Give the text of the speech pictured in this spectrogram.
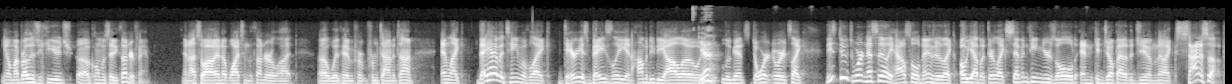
you know, my brother's a huge uh, Oklahoma City Thunder fan, and I so I end up watching the Thunder a lot uh, with him from from time to time. And like they have a team of like Darius Bazley and Hamidou Diallo and Yeah. Luguentz Dort, where it's like these dudes weren't necessarily household names. They're like, oh yeah, but they're like 17 years old and can jump out of the gym. And they're like, sign us up.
